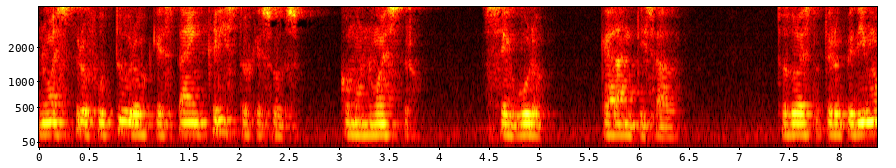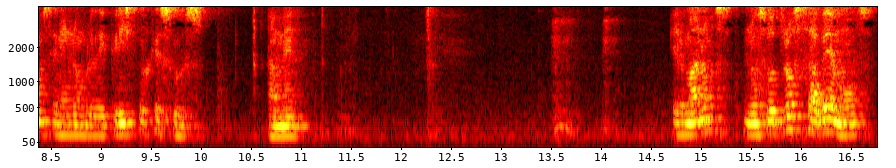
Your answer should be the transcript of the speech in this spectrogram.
nuestro futuro que está en Cristo Jesús como nuestro, seguro, garantizado. Todo esto te lo pedimos en el nombre de Cristo Jesús. Amén. Hermanos, nosotros sabemos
